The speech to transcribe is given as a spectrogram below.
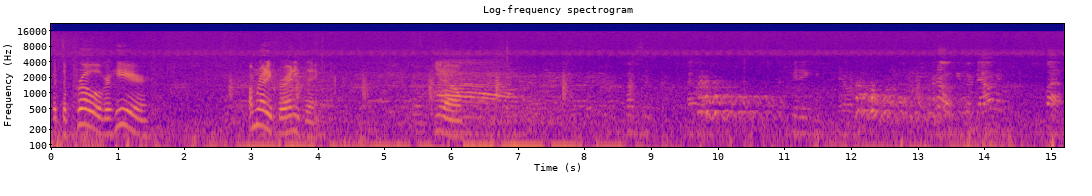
But the pro over here, I'm ready for anything. You know. uh, what's this? Uh, just kidding. You know. No, if you go down and left,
